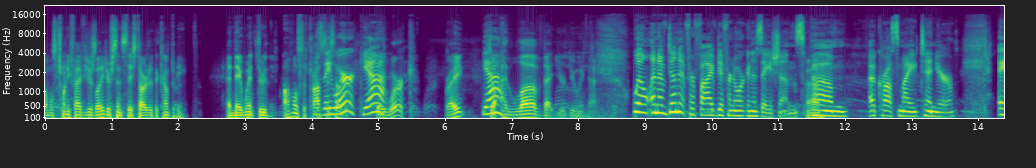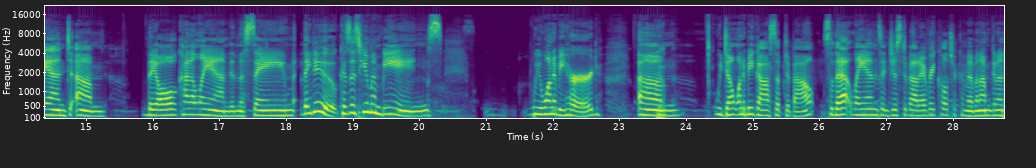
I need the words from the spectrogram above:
almost 25 years later since they started the company. And they went through almost a 'Cause process. they of- work, yeah. They work. Right. Yeah. So I love that you're doing that. Well, and I've done it for five different organizations Uh-huh. um, across my tenure, and um, they all kind of land in the same. They do because as human beings, we want to be heard. Um, We don't want to be gossiped about, so that lands in just about every culture commitment. I'm going to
